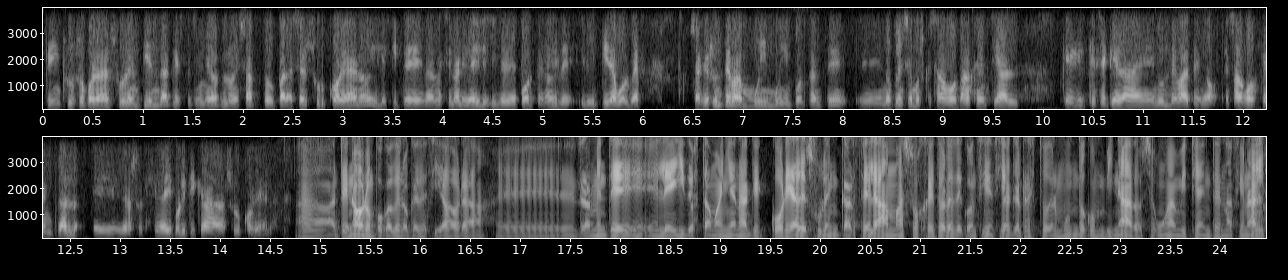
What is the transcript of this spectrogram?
que incluso Corea del Sur entienda que este señor no es apto para ser surcoreano y le quite la nacionalidad y le, deporte, ¿no? Y le, y impida volver. O sea que es un tema muy, muy importante. Eh, no pensemos que es algo tangencial que, se queda en un debate, no, es algo central eh, de la sociedad y política surcoreana. A, tenor un poco de lo que decía ahora, eh, realmente he, leído esta mañana que Corea del Sur encarcela a más objetores de conciencia que el resto del mundo combinado, según Amnistía Internacional,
